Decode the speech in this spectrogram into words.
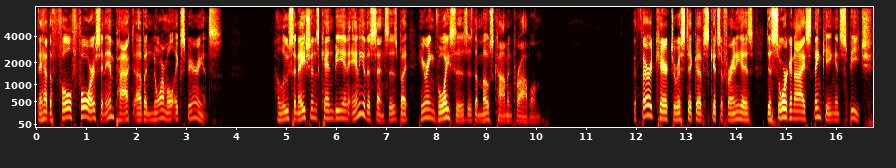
they have the full force and impact of a normal experience. Hallucinations can be in any of the senses, but hearing voices is the most common problem. The third characteristic of schizophrenia is disorganized thinking and speech.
